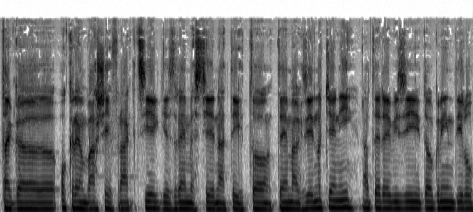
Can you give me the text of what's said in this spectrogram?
tak uh, okrem vašej frakcie, kde zrejme ste na týchto témach zjednotení na tej revízii toho Green Dealu,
